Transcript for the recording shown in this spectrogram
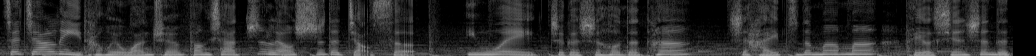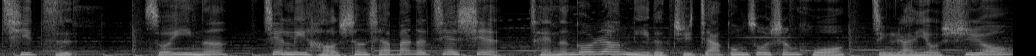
在家里，他会完全放下治疗师的角色，因为这个时候的他是孩子的妈妈，还有先生的妻子。所以呢，建立好上下班的界限，才能够让你的居家工作生活井然有序哦。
